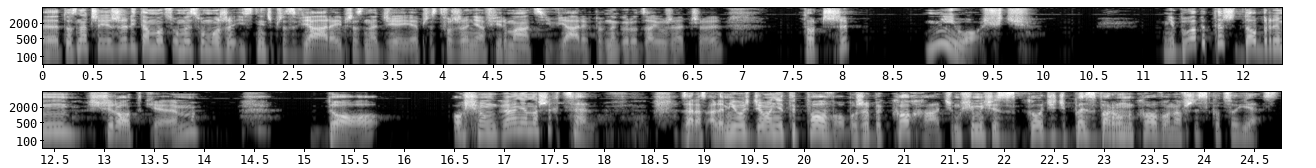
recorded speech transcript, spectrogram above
E, to znaczy, jeżeli ta moc umysłu może istnieć przez wiarę i przez nadzieję, przez tworzenie afirmacji, wiary w pewnego rodzaju rzeczy, to czy miłość nie byłaby też dobrym środkiem do osiągania naszych celów. Zaraz, ale miłość działa nietypowo, bo żeby kochać, musimy się zgodzić bezwarunkowo na wszystko, co jest.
